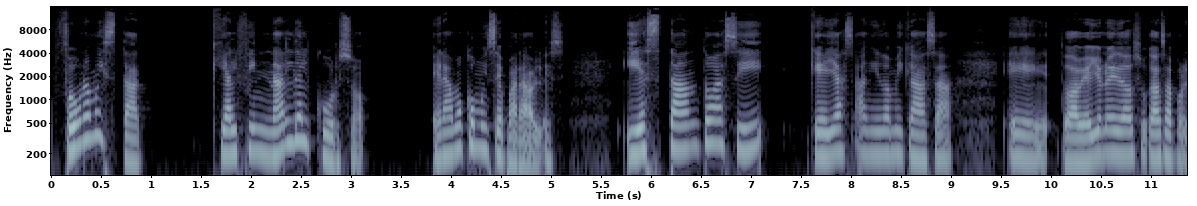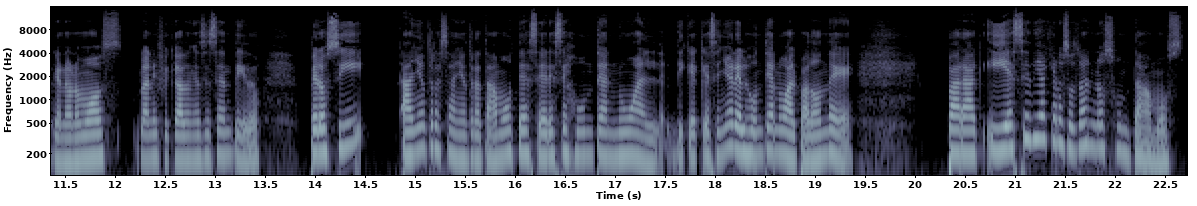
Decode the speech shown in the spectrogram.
fue una amistad que al final del curso éramos como inseparables. Y es tanto así que ellas han ido a mi casa. Eh, todavía yo no he ido a su casa porque no nos hemos planificado en ese sentido, pero sí, año tras año tratamos de hacer ese junte anual. Dije que, señor, el junte anual, ¿para dónde? Para, y ese día que nosotras nos juntamos,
